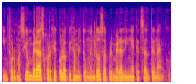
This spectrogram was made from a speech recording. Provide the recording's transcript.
Información veraz, Jorge Colopi, Hamilton Mendoza, primera línea Quetzaltenango.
